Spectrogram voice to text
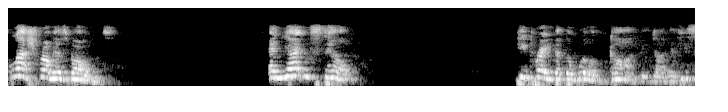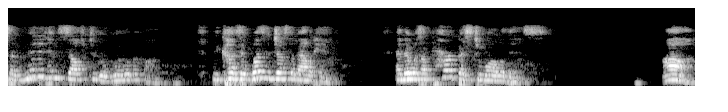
flesh from his bones. And yet and still, he prayed that the will of God be done, and he submitted himself to the will of the Father because it wasn't just about him. And there was a purpose to all of this. Ah,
